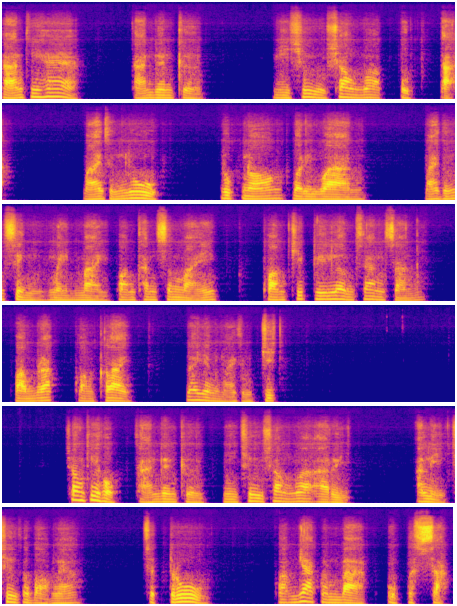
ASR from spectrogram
ฐานที่ 5 ฐานเดือนเกิด มีชื่อช่องว่าปุตตะ หมายถึงลูก ลูกน้อง บริวาร หมายถึงสิ่งใหม่ๆ ความทันสมัย ความคิดที่เริ่มสร้างสรรค์ ความรักความใกล้ และยังหมายถึงกิ๊กช่องที่ 6 ฐานเดือนเกิด มีชื่อช่องว่าอาริ อาริชื่อก็บอกแล้วศัตรู ความยากลำบาก อุปสรรค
